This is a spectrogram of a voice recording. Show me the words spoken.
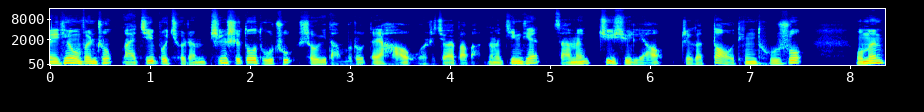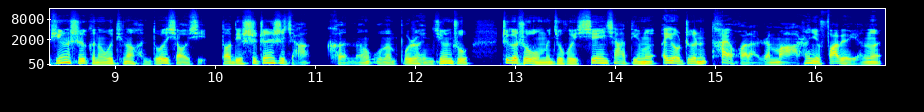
每天五分钟，买机不求人，平时多读书，收益挡不住。大家好，我是教育爸爸。那么今天咱们继续聊这个道听途说。我们平时可能会听到很多的消息，到底是真是假，可能我们不是很清楚。这个时候我们就会先下定论：哎呦，这个人太坏了，人马上就发表言论。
